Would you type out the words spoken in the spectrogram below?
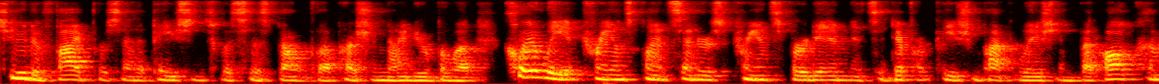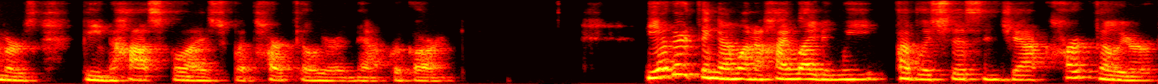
2 to 5% of patients with systolic blood pressure 90 or below. Clearly, at transplant centers transferred in, it's a different patient population, but all comers being hospitalized with heart failure in that regard. The other thing I want to highlight, and we published this in JACC Heart Failure,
